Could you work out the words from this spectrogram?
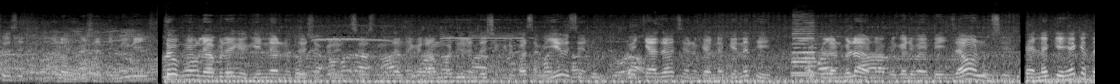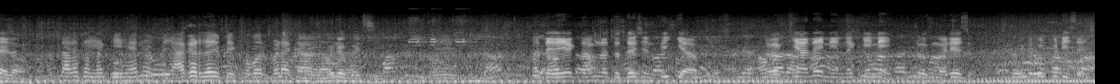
થયો છે. ચાલો પ્રસાદી મળી તો ફેમિલી આપણે કે ગિરનારનું દર્શન કરીને સરસ મજાના કે રામ મંદિરનું દર્શન કરી પાછા આવીએ છે ને. ક્યાં જવાનું છે એનું કાંઈ નક્કી નથી. પ્લાન બનાવીને આપણે ગાડીમાં બેસી જવાનું છે. કાંઈ નક્કી હે કે ત્યાં જવાનું? તારે તો નક્કી હે ને પછી આગળ જાય પછી ખબર પડે કે બરોબર છે. અત્યારે એક ધામના તો દર્શન થઈ ગયા આપણે. હવે ક્યાં જાય ને નક્કી નહીં. ચોકમાં રહેજો. ખબર પડી જાય.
